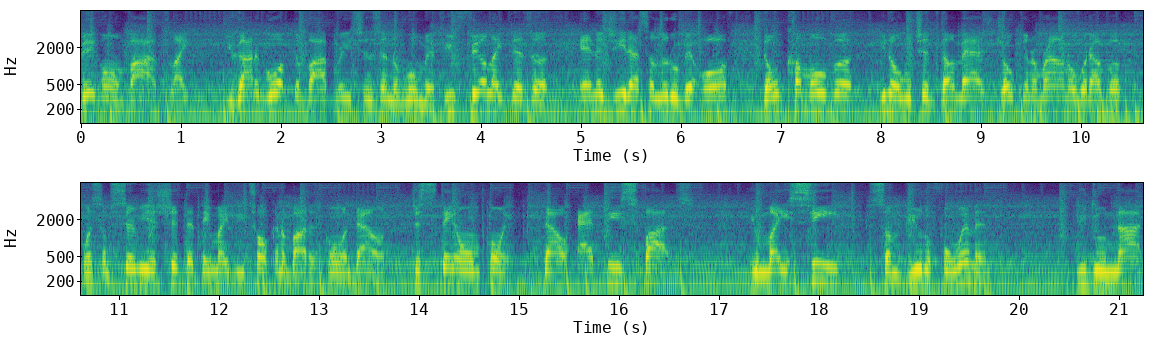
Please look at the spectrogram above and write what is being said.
big on vibes. Like you got to go off the vibrations in the room. If you feel like there's a energy that's a little bit off, don't come over, you know, with your dumb ass joking around or whatever when some serious shit that they might be talking about is going down. Just stay on point. Now, at these spots, you might see some beautiful women. You do not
